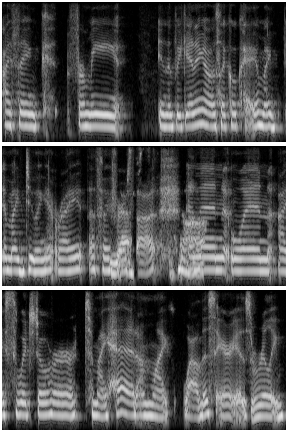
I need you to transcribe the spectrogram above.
I think for me, in the beginning I was like, okay, am I am I doing it right? That's my first yes. thought. Uh-huh. And then when I switched over to my head, I'm like, wow, this area is really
